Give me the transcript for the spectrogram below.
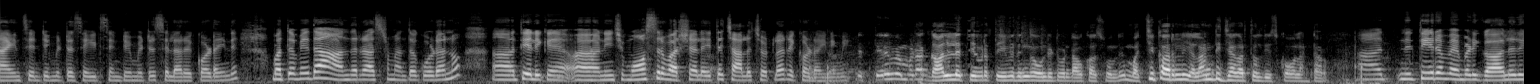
నైన్ సెంటీమీటర్స్ ఎయిట్ సెంటీమీటర్స్ ఇలా రికార్డ్ అయింది. మొత్తం మీద ఆంధ్ర రాష్ట్రం అంతా కూడాను తేలిక నుంచి మోస్తరు వర్షాలు అయితే చాలా చోట్ల రికార్డ్ అయినవి. అంటే తీరం వెంబడ గాలుల తీవ్రత ఏ విధంగా ఉండేటువంటి అవకాశం ఉంది? మత్స్యకారులు ఎలాంటి జాగ్రత్తలు తీసుకోవాలంటారు? తీరం వెంబడి గాలులు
